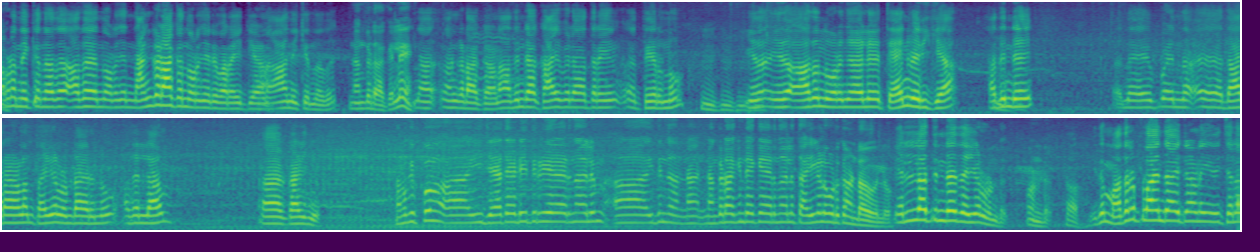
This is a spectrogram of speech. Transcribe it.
അവിടെ നിൽക്കുന്നത് അത് എന്ന് പറഞ്ഞാൽ നങ്കടാക്ക് എന്ന് പറഞ്ഞൊരു വെറൈറ്റിയാണ് ആ. നിൽക്കുന്നത്. നങ്കടാക്ക് അല്ലേ? നങ്കടാക്കാണ് അതിന്റെ കായ്ഫലം അത്രയും തീർന്നു. ഇത് ഇത് അതെന്ന് പറഞ്ഞാൽ തേൻ വരിക്ക. അതിന്റെ ധാരാളം ധാരാളം തൈകളുണ്ടായിരുന്നു അതെല്ലാം കഴിഞ്ഞു. നമുക്കിപ്പോൾ ഈ ജെ തേർട്ടി ത്രീ ആയിരുന്നാലും ഇതിന്റെ നങ്കടാക്കിന്റെ ഒക്കെ ആയിരുന്നാലും തൈകൾ കൊടുക്കാൻ ഉണ്ടാവുമല്ലോ എല്ലാത്തിന്റെ തൈകളുണ്ട്. ഉണ്ട്. ഓ ഇത് മദർ പ്ലാന്റ് ആയിട്ടാണ് ഈ ചില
